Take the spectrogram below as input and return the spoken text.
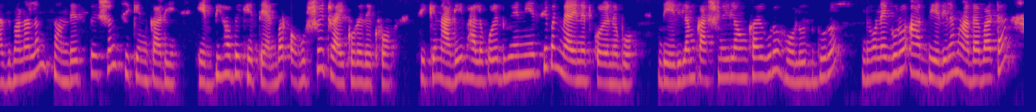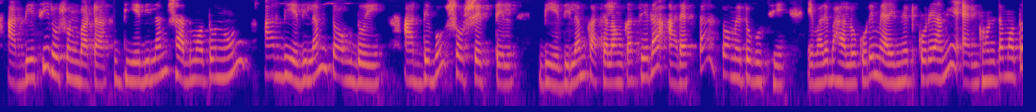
আজ বানালাম Sunday special chicken curry heavy হবে খেতে, একবার অবশ্যই ট্রাই করে দেখো। চিকেন আগেই ভালো করে ধুয়ে নিয়েছি, এবার ম্যারিনেট করে নেব। দিয়ে দিলাম কাশ্মীরি লঙ্কার গুঁড়ো, হলুদ গুঁড়ো, ধনে গুঁড়ো, আর দিয়ে দিলাম আদা বাটা, আর দিয়েছি রসুন বাটা। দিয়ে দিলাম স্বাদ মতো নুন, আর দিয়ে দিলাম টক দই। আর দেব সর্ষের তেল। দিয়ে দিলাম কাঁচা লঙ্কা চেরা, আর একটা টমেটো কুচি। এবারে ভালো করে ম্যারিনেট করে আমি এক ঘণ্টা মতো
